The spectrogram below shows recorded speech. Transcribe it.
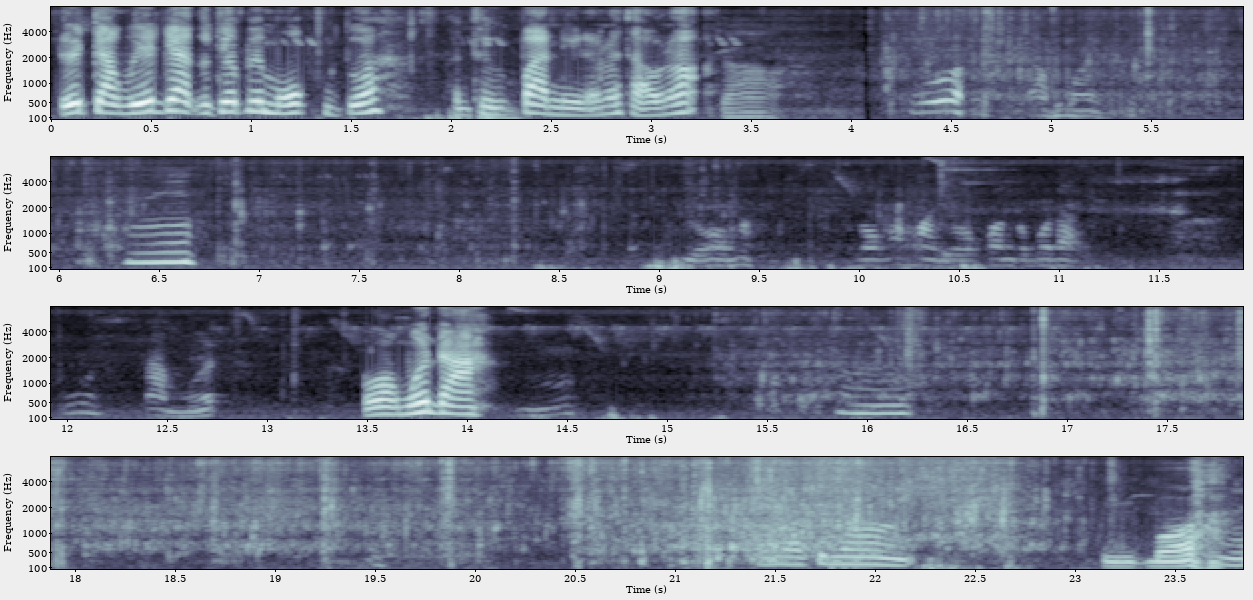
เดี๋ยวจากเบ็ดยากก็จะไปหมกตัว มันถือป้านนี่แล้วนะเสาเนาะจ้าทำไมอืมยอมนะลองเอาใหม่ออกก่อนก็บ่ได้อุ้ยตามมืดออกหมืดนะอืมอืมเอามาพี่น้องอีกบ่ไหน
